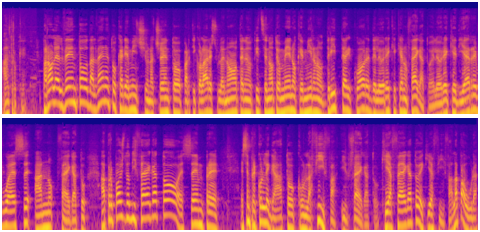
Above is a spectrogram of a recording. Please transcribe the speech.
altro che. Parole al vento dal Veneto, cari amici, un accento particolare sulle note, le notizie note o meno che mirano dritte al cuore delle orecchie che hanno fegato e le orecchie di RVS hanno fegato. A proposito di fegato, è sempre è sempre collegato con la FIFA, il fegato. Chi ha fegato e chi ha FIFA. La paura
